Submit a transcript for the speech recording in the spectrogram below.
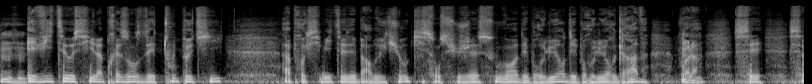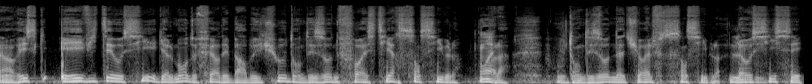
Mhm. Éviter aussi la présence des tout petits à proximité des barbecues qui sont sujets souvent à des brûlures, des brûlures graves. Voilà, mhm. c'est c'est un risque et éviter aussi également de faire des barbecues dans des zones forestières sensibles. Voilà, ou dans des zones naturelles sensible. Là aussi, c'est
